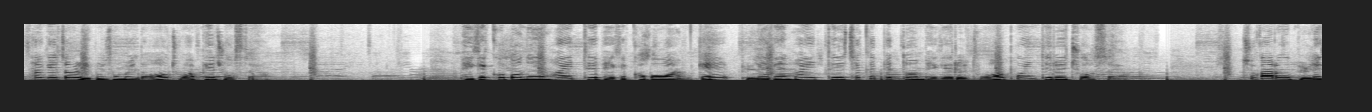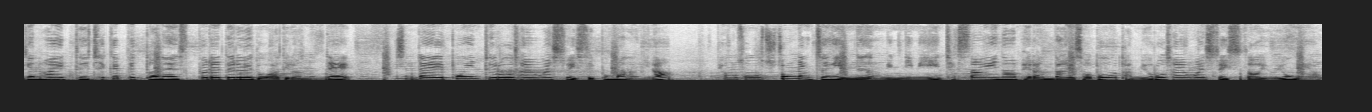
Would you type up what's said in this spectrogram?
사계절 이불솜을 넣어 조합해 주었어요. 베개 커버는 화이트 베개 커버와 함께 블랙 앤 화이트 체크 패턴 베개를 두어 포인트를 주었어요. 추가로 블랙 앤 화이트 체크 패턴의 스프레드를 놓아드렸는데 침대에 포인트로 사용할 수 있을 뿐만 아니라 평소 수족냉증이 있는 은미님이 책상이나 베란다에서도 담요로 사용할 수 있어 유용해요.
